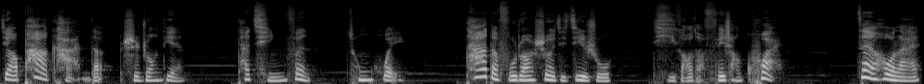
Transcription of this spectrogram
叫帕坎的时装店。他勤奋聪慧，他的服装设计技术。提高的非常快，再后来，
